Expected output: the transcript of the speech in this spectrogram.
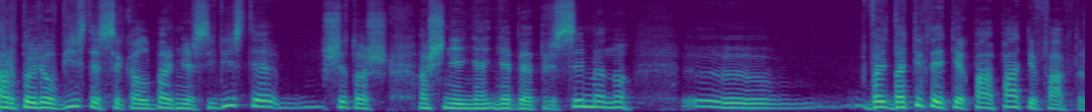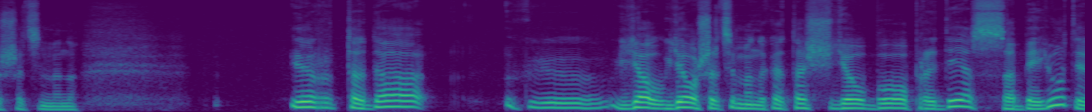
Ar toliau vystėsi kalba ar nesivystė, šito aš, aš ne, ne, nebeprisimenu, bet, bet tik tai tiek patį faktą aš atsimenu. Ir tada jau, jau aš atsimenu, kad aš jau buvau pradėjęs abejoti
